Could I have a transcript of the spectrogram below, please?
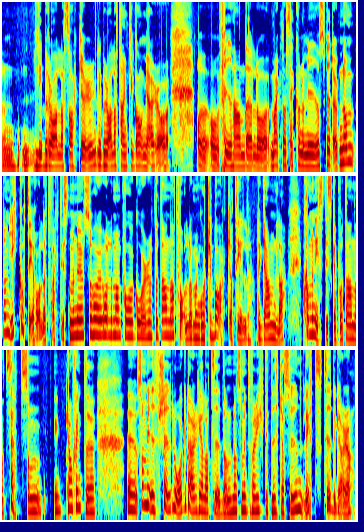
liberala saker, liberala tankegångar och, och, och frihandel och marknadsekonomi och så vidare. De, de gick åt det hållet faktiskt men nu så håller man på och går åt ett annat håll och man går tillbaka till det gamla kommunistiska på ett annat sätt som kanske inte, eh, som i och för sig låg där hela tiden men som inte var riktigt lika synligt tidigare.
